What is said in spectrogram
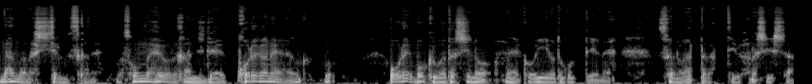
何の話してるんですかね。そんなような感じで、これがね、俺、僕、私のね、こう、いい男っていうね、そういうのがあったかっていう話でした。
